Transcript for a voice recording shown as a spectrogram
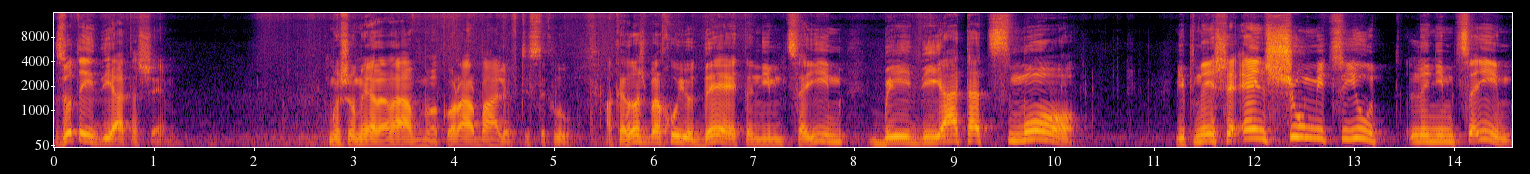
זאת הידיעת השם. כמו שאומר הרב במקור 4א, תסתכלו. הקדוש ברוך הוא יודע את הנמצאים בידיעת עצמו, מפני שאין שום מציאות לנמצאים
